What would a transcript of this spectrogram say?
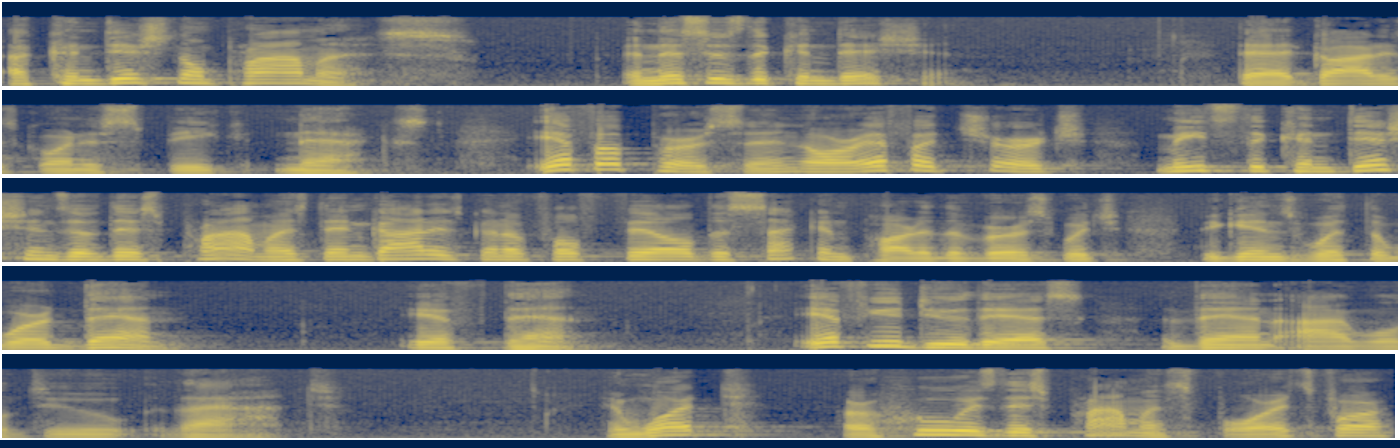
a conditional promise. And this is the condition that God is going to speak next. If a person or if a church meets the conditions of this promise, then God is going to fulfill the second part of the verse, which begins with the word then. If then. If you do this, then I will do that. And what or who is this promise for? It's for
